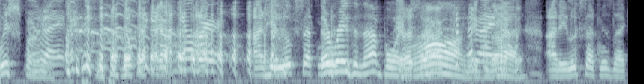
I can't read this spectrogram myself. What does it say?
whispering. Right. Look at Gilbert. And he looks at me. They're raising that boy That's wrong. Right. Exactly. Yeah. And he looks at me, he's like,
